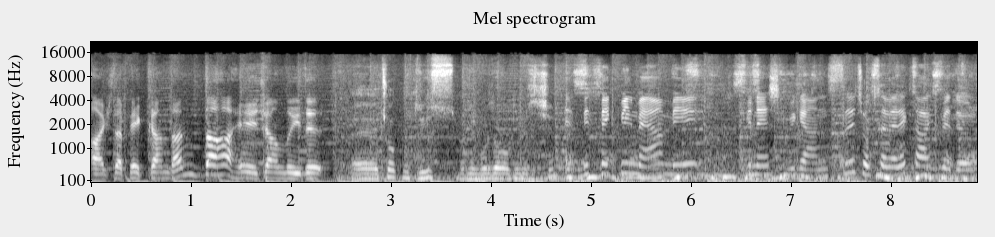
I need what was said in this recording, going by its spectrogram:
Ajda Pekkan'dan daha heyecanlıydı. Ee, çok mutluyuz bugün burada olduğumuz için. Bitmek bilmeyen bir güneş gibi kendisi. Çok severek takip ediyorum.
